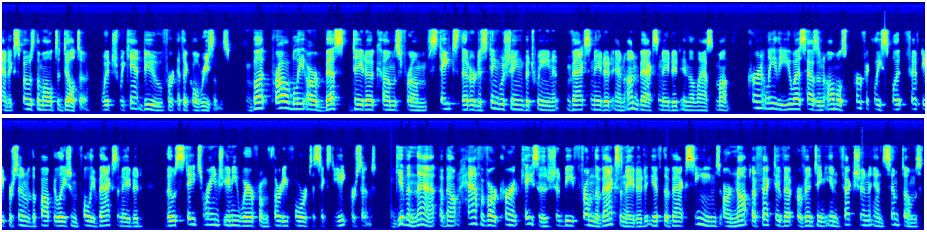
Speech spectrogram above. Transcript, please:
and expose them all to Delta, which we can't do for ethical reasons. But probably our best data comes from states that are distinguishing between vaccinated and unvaccinated in the last month. Currently, the US has an almost perfectly split 50% of the population fully vaccinated those states range anywhere from 34 to 68%. Given that, about half of our current cases should be from the vaccinated if the vaccines are not effective at preventing infection and symptoms,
